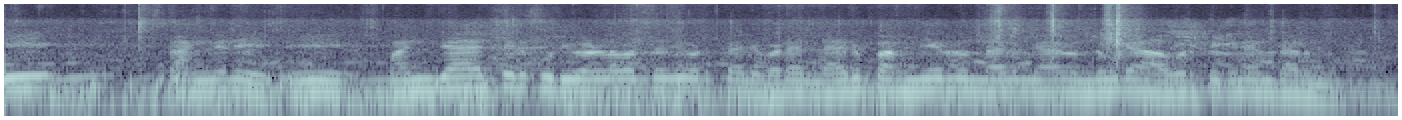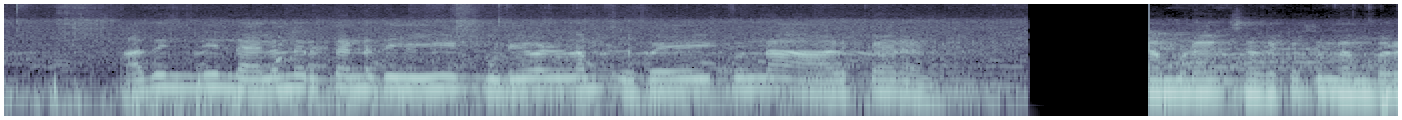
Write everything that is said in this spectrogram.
ഈ സംഗതി ഈ പഞ്ചായത്തിൽ കുടിവെള്ള പദ്ധതി കൊടുത്താൽ ഇവിടെ എല്ലാവരും പറഞ്ഞിരുന്നാലും ഞാൻ ഒന്നുകൂടി ആവർത്തിക്കുന്നത് എന്താണെന്ന്. അത് ഇനി നിലനിർത്തേണ്ടത് ഈ കുടിവെള്ളം ഉപയോഗിക്കുന്ന ആൾക്കാരാണ്. നമ്മുടെ സദക്കത്ത് മെമ്പർ.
